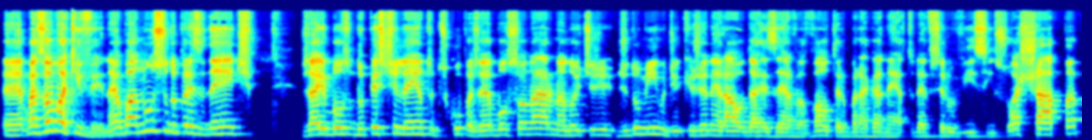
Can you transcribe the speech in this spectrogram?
É, mas vamos aqui ver, né? O anúncio do presidente Jair Bolso, do Pestilento, desculpa, Jair Bolsonaro, na noite de, de, domingo, de que o general da reserva Walter Braga Neto deve ser o vice em sua chapa,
